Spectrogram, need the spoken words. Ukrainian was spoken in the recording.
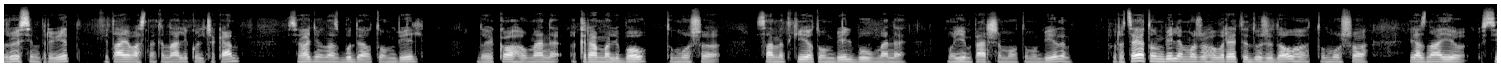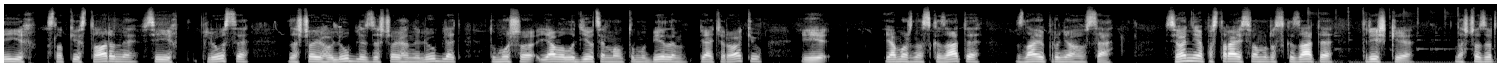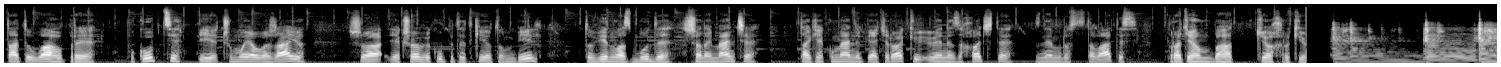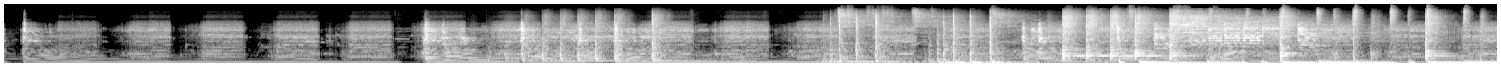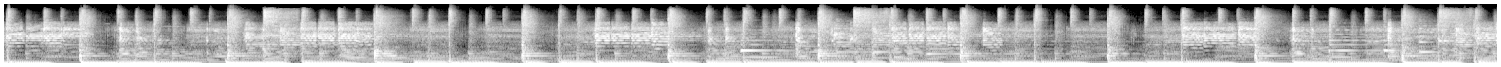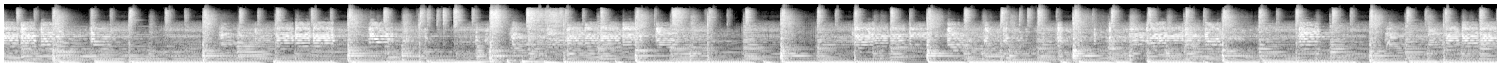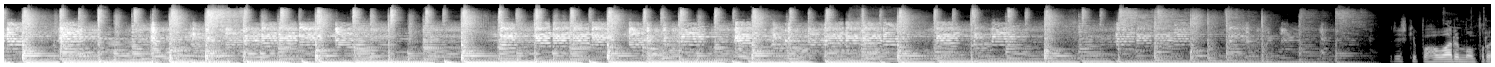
Друзі, всім привіт! Вітаю вас на каналі Кульчакем. Сьогодні у нас буде автомобіль, до якого в мене окрема любов, тому що саме такий автомобіль був в мене моїм першим автомобілем. Про цей автомобіль я можу говорити дуже довго, тому що я знаю всі їх слабкі сторони, всі їх плюси, за що його люблять, за що його не люблять. Тому що я володів цим автомобілем 5 років і я можна сказати, знаю про нього все. Сьогодні я постараюсь вам розказати трішки на що звертати увагу при покупці і чому я вважаю, що якщо ви купите такий автомобіль, то він у вас буде щонайменше, так як у мене 5 років, і ви не захочете з ним розставатись протягом багатьох років.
